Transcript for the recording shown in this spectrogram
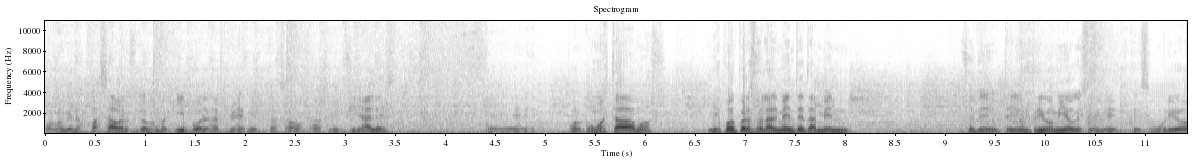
por lo que nos pasaba a nosotros como equipo, era la primera vez que pasábamos a las semifinales, por cómo estábamos. Y después personalmente también, yo tenía un primo mío que se, que se murió,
